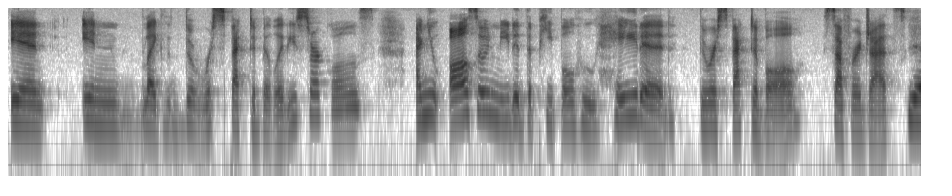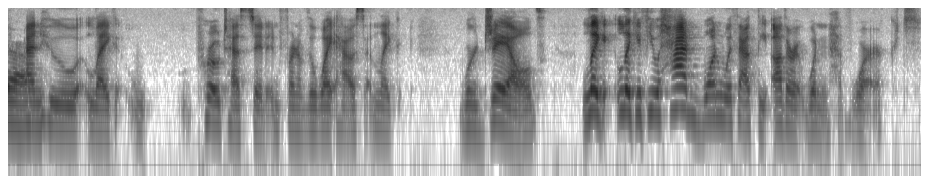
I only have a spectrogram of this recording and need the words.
in in like the respectability circles and you also needed the people who hated the respectable suffragettes yeah. and who like protested in front of the White House and like were jailed. Like like if you had one without the other it wouldn't have worked.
